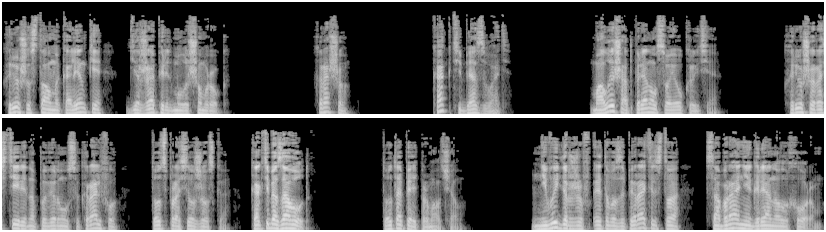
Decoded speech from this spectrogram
Хрюша встал на коленки, держа перед малышом рог. «Хорошо. Как тебя звать?» Малыш отпрянул свое укрытие. Хрюша растерянно повернулся к Ральфу, тот спросил жестко. «Как тебя зовут?» Тот опять промолчал. Не выдержав этого запирательства, собрание грянуло хором.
